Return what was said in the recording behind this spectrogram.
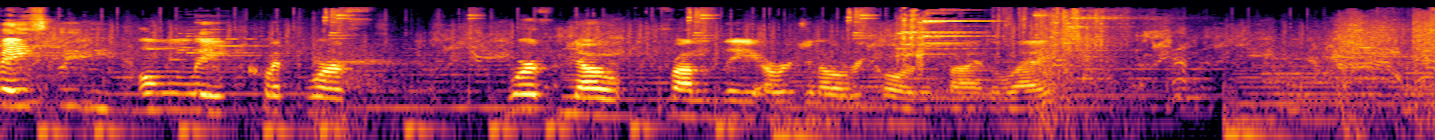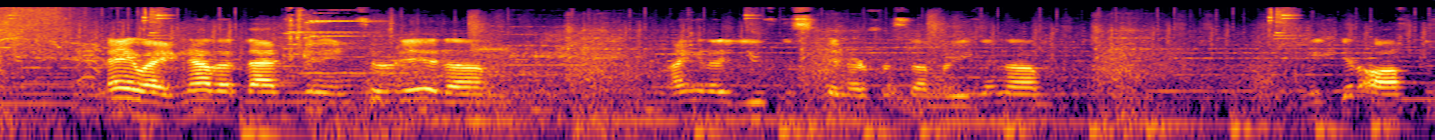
Basically the only clip worth worth note from the original recording, by the way. Anyway, now that that's been inserted, um, I'm gonna use the spinner for some reason. Um, we get off the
